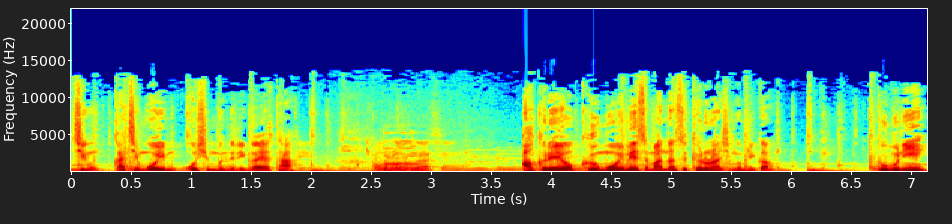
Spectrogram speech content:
지금 같이 모임 오신 분들인가요, 다? 결혼하신 아, 그래요? 그 모임에서 만나서 결혼하신 겁니까? 두 분이?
